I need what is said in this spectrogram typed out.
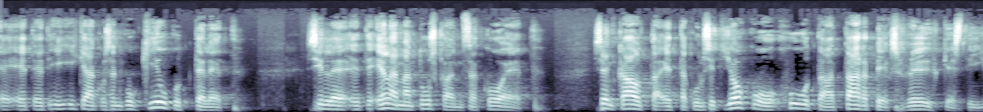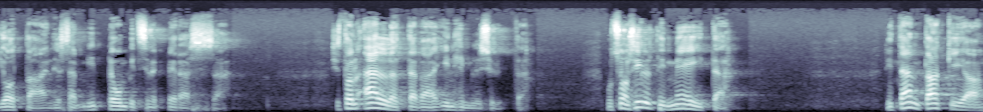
et, et ikään kuin sä niin kiukuttelet sille, että elämän tuskaimmissa koet – sen kautta, että kun sitten joku huutaa tarpeeksi röyhkeästi jotain ja sä pompit sinne perässä. Siis on ällöttävää inhimillisyyttä. Mutta se on silti meitä. Niin tämän takia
